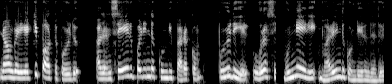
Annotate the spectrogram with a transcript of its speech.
நாங்கள் எட்டி பார்த்த பொழுது அதன் சேறு படிந்த குண்டி பறக்கும் புழுதியில் உரசி முன்னேறி மறைந்து கொண்டிருந்தது.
